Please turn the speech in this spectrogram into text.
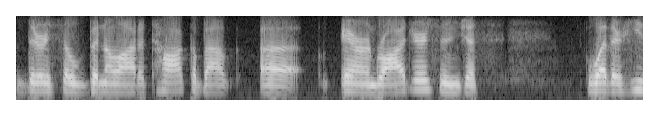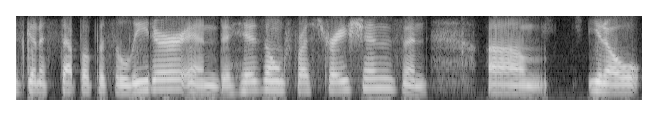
there's been a lot of talk about uh aaron rodgers and just whether he's going to step up as a leader and his own frustrations and um you know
